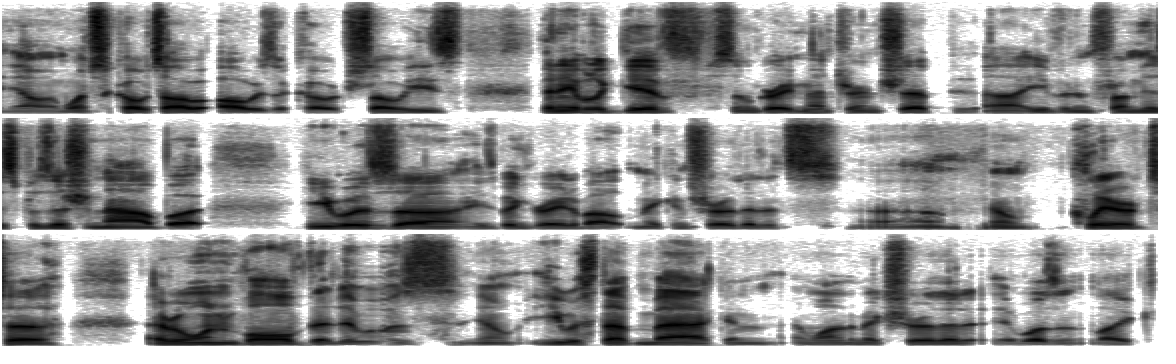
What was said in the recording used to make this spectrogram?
you know, and once a coach, always a coach. So he's been able to give some great mentorship, uh, even from his position now. But he was uh, he's been great about making sure that it's um, you know clear to everyone involved that it was you know he was stepping back and, and wanted to make sure that it wasn't like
